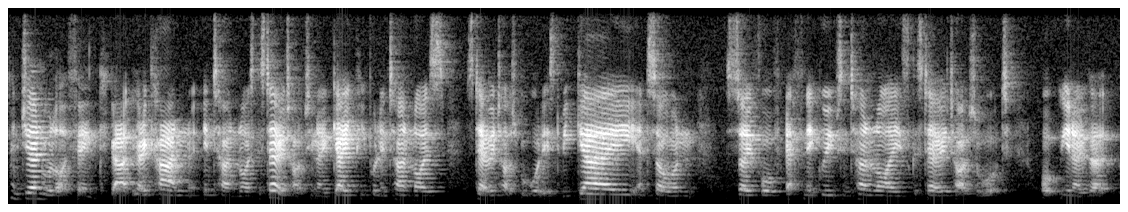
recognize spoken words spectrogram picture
in general, I think that they can internalise the stereotypes. You know, gay people internalise stereotypes about what it is to be gay, and so on and so forth. Ethnic groups internalise the stereotypes of what, what you know, that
